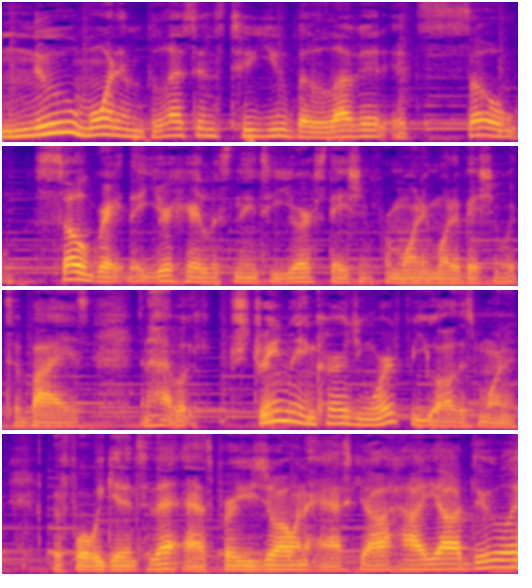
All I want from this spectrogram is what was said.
New morning blessings to you, beloved. It's so, so great that you're here listening to your station for Morning Motivation with Tobias. And I have an extremely encouraging word for you all this morning. Before we get into that, as per usual, I want to ask y'all how y'all doing?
